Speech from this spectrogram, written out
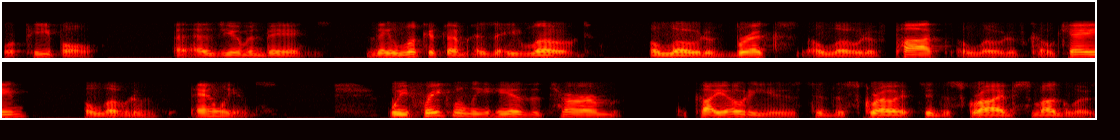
or people as human beings. They look at them as a load a load of bricks, a load of pot, a load of cocaine, a load of aliens. We frequently hear the term coyote used to describe, to describe smugglers.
